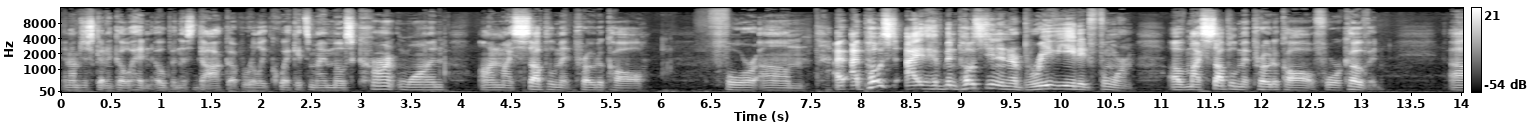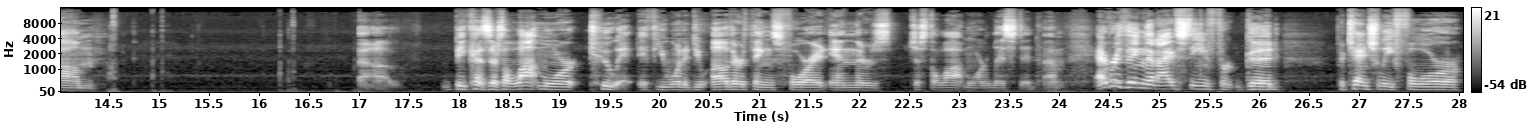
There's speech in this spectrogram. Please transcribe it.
and I'm just going to go ahead and open this doc up really quick. It's my most current one on my supplement protocol for um I, I post I have been posting an abbreviated form of my supplement protocol for COVID. Um, uh, because there's a lot more to it if you want to do other things for it, and there's just a lot more listed. Um, everything that I've seen for good, potentially for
